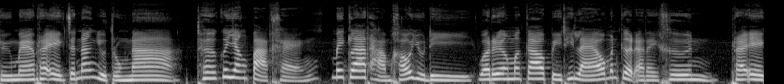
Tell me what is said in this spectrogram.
ถึงแม้พระเอกจะนั่งอยู่ตรงหน้า ธอก็ยังปากแข็ง ไม่กล้าถามเขาอยู่ดี ว่าเรื่องเมื่อเก้าปีที่แล้วมันเกิดอะไรขึ้น พระเอก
